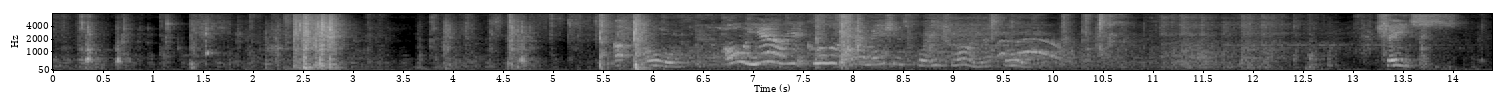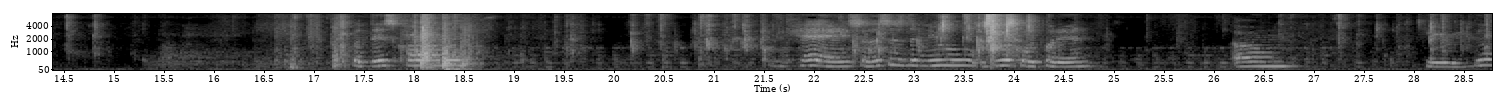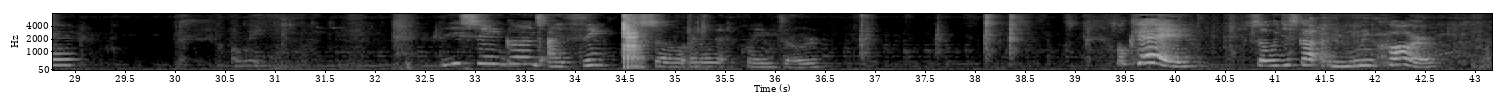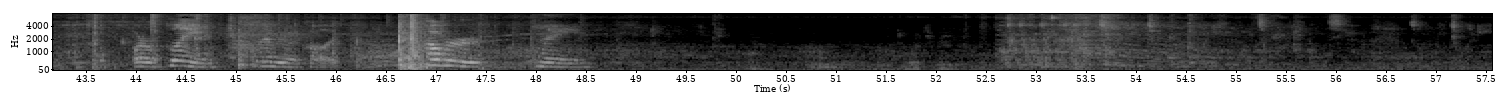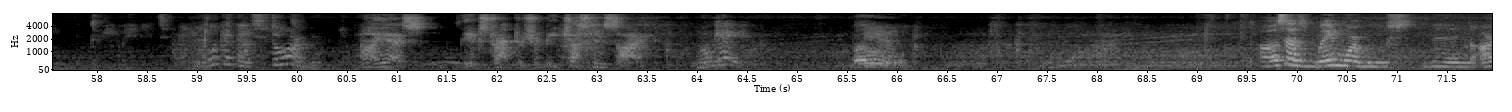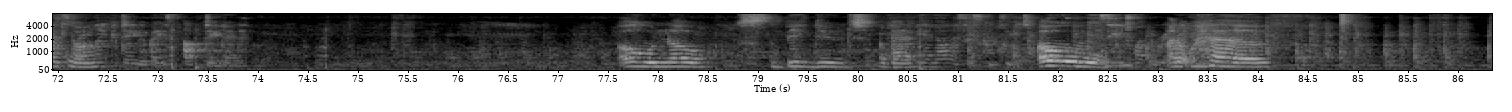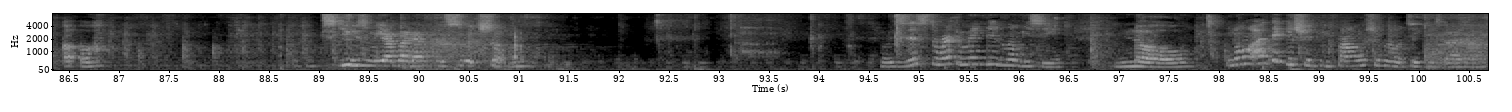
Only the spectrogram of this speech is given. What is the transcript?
Oh. Oh yeah, we get cool little animations for each one. That's cool. Chase. Put this car on. Okay, so this is the new vehicle we put in. Um, here we go. Oh wait, these same guns? I think so. I know that flamethrower. Okay, so we just got a new car or plane, whatever you want to call it, hover plane. Look at that storm. Ah, yes. The extractor should be just inside. Okay. Whoa. Oh, this has way more boost than Arcwing. Starlink database updated. Oh no, S- the big dudes are back. Enemy analysis complete. Oh, I don't have. Uh oh. Excuse me, I might have to switch something. Is this the recommended? Let me see. No. You know what? I think it should be fine. We should be able to take these guys on.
